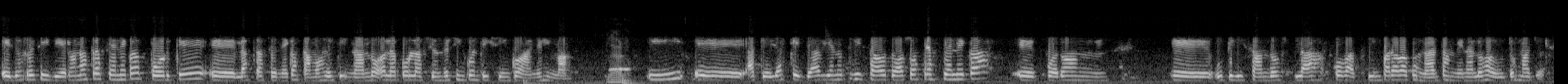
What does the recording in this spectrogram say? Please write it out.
ellos recibieron AstraZeneca porque eh, la AstraZeneca estamos destinando a la población de 55 años y más. Y eh, aquellas que ya habían utilizado toda su AstraZeneca eh, fueron eh, utilizando la Covaxin para vacunar también a los adultos mayores.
